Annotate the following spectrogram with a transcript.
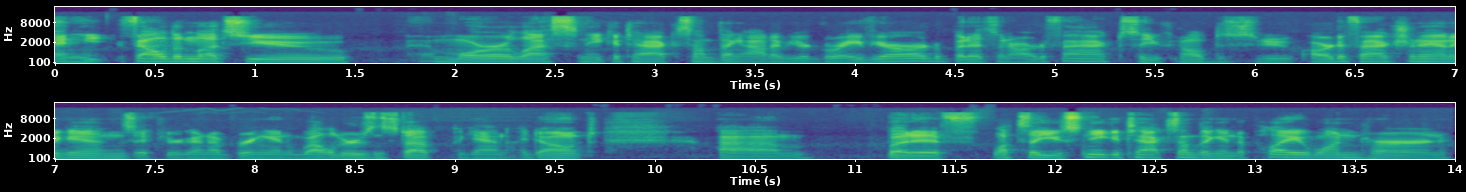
and he Feldon lets you more or less sneak attack something out of your graveyard, but it's an artifact, so you can also do artifact shenanigans if you're going to bring in welders and stuff. Again, I don't. Um, but if let's say you sneak attack something into play one turn,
